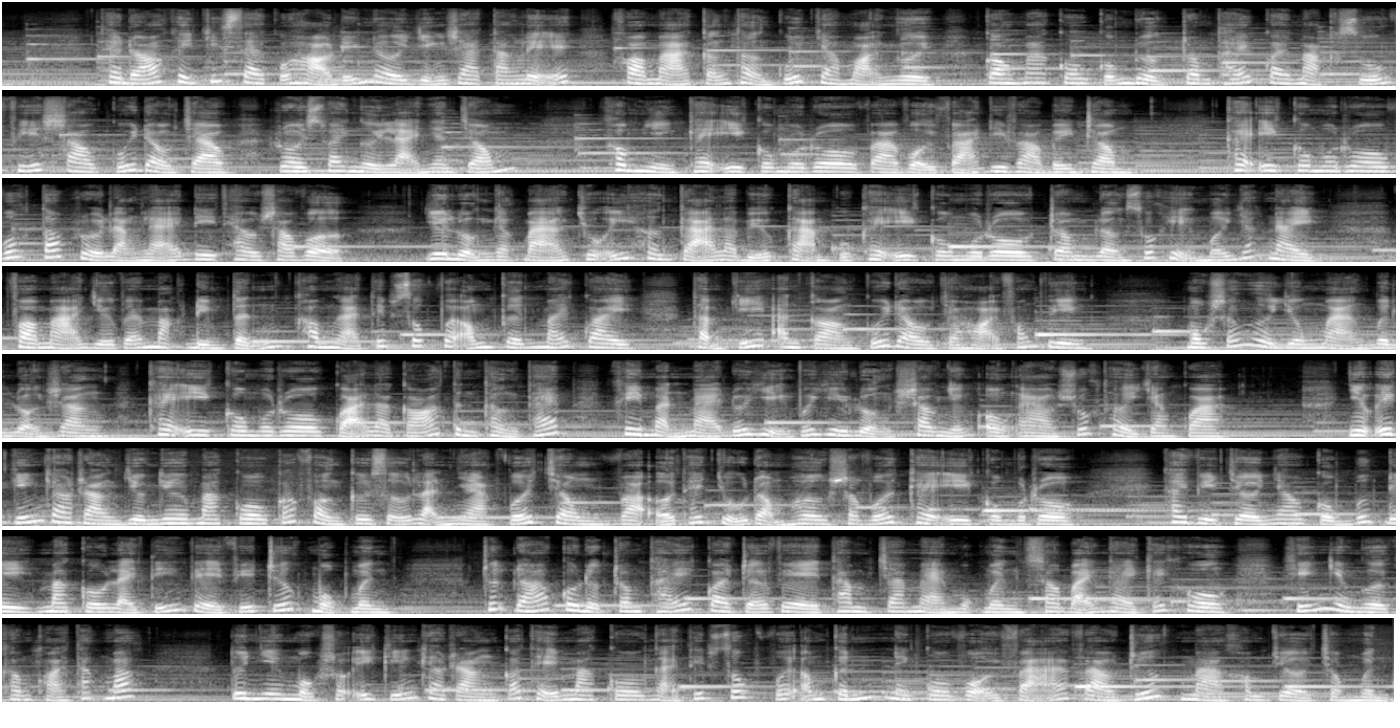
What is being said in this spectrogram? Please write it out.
Theo đó, khi chiếc xe của họ đến nơi diễn ra tang lễ, phò mã cẩn thận cúi chào mọi người, còn Marco cũng được trông thấy quay mặt xuống phía sau cúi đầu chào rồi xoay người lại nhanh chóng. Không nhìn Kei Komuro và vội vã đi vào bên trong. Kei Komuro vuốt tóc rồi lặng lẽ đi theo sau vợ. Dư luận Nhật Bản chú ý hơn cả là biểu cảm của Kei Komuro trong lần xuất hiện mới nhất này. Phò mã giữ vẻ mặt điềm tĩnh, không ngại tiếp xúc với ống kính máy quay, thậm chí anh còn cúi đầu chào hỏi phóng viên. Một số người dùng mạng bình luận rằng Kei Komuro quả là có tinh thần thép khi mạnh mẽ đối diện với dư luận sau những ồn ào suốt thời gian qua. Nhiều ý kiến cho rằng dường như Marco có phần cư xử lạnh nhạt với chồng và ở thế chủ động hơn so với Kei Komuro. Thay vì chờ nhau cùng bước đi, Marco lại tiến về phía trước một mình. Trước đó, cô được trông thấy quay trở về thăm cha mẹ một mình sau 7 ngày kết hôn, khiến nhiều người không khỏi thắc mắc. Tuy nhiên, một số ý kiến cho rằng có thể Marco ngại tiếp xúc với ống kính nên cô vội vã vào trước mà không chờ chồng mình.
